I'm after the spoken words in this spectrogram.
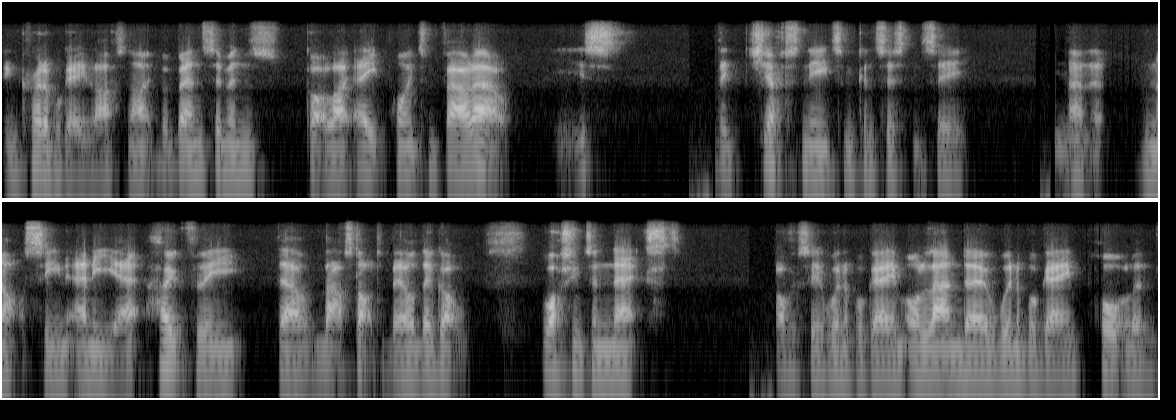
incredible game last night, but Ben Simmons got like eight points and fouled out. It's, they just need some consistency mm. and not seen any yet. Hopefully they'll that'll start to build. They've got Washington next, obviously a winnable game. Orlando winnable game. Portland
